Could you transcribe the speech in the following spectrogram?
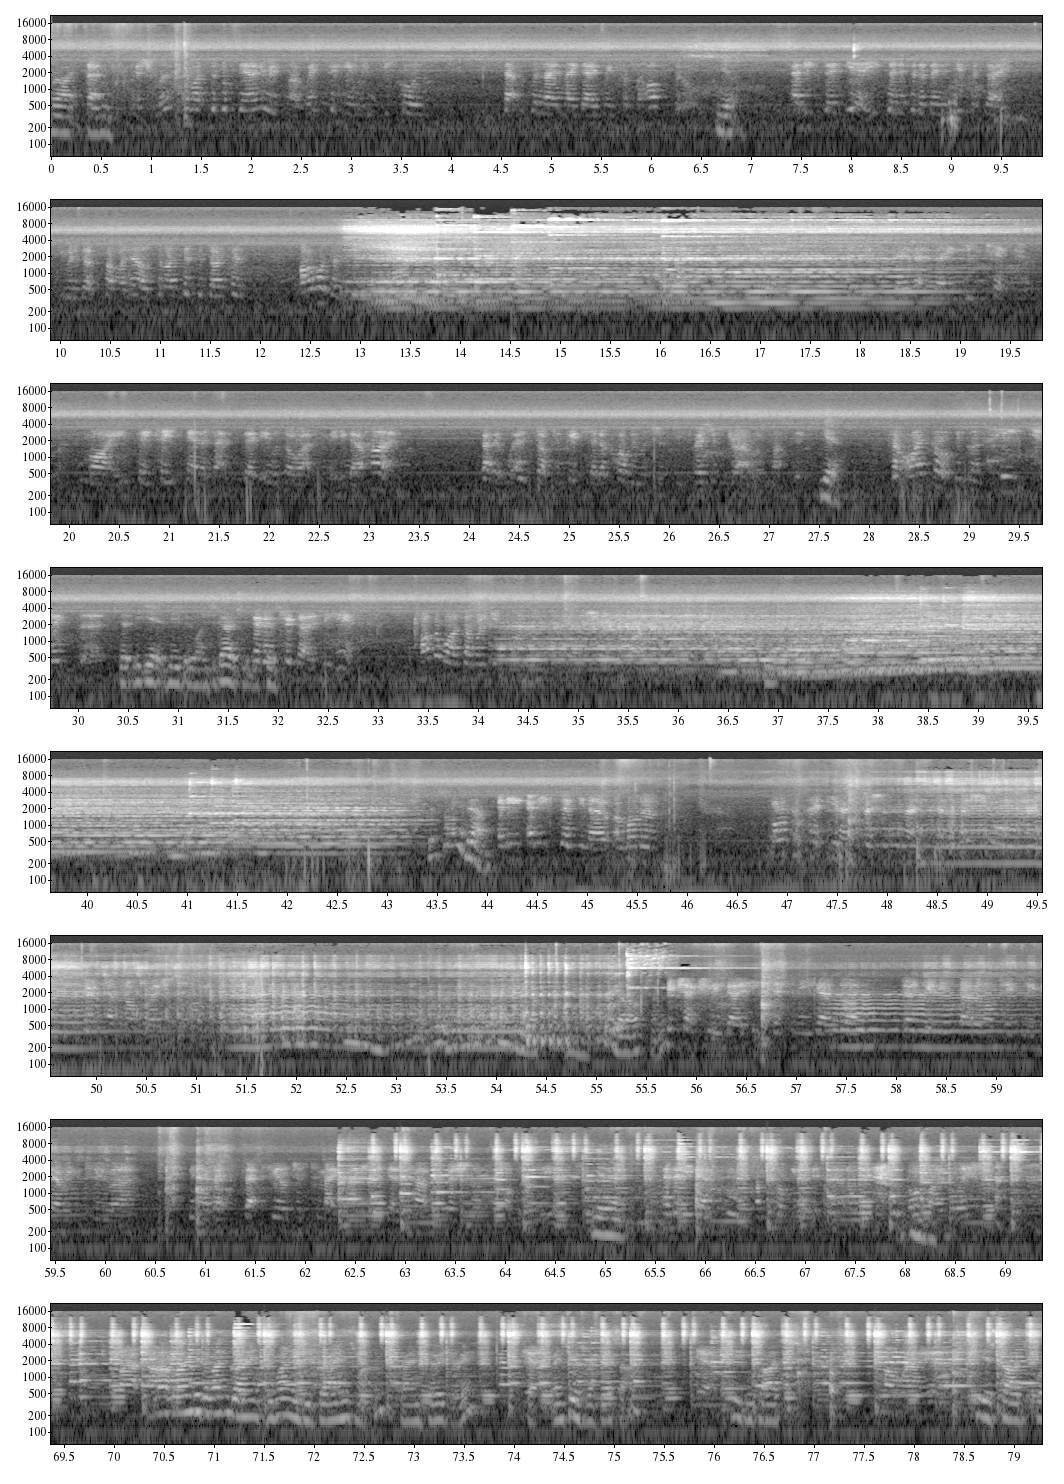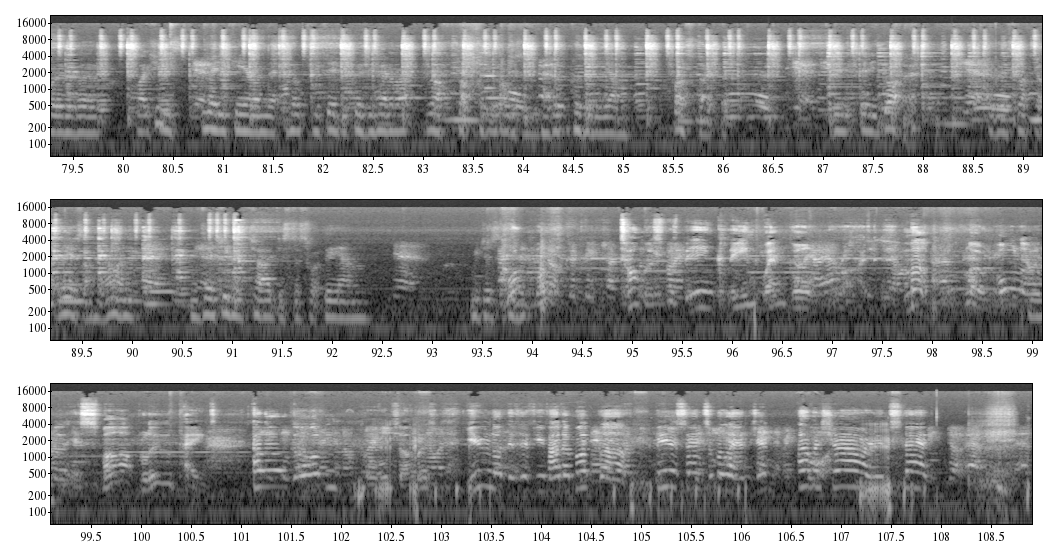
Right. That Christmas, and I said, look, the only reason I went checked it, yeah, he'd be the one to go to because. Otherwise, I would did the one grain, the one who did grains one, grain surgery, yeah, when she was a professor, yeah. she didn't charge, Oh, wow, yeah. she just charged for whatever, like she was Medicare and that helped, he said, because he had a rough, rough structure, but obviously because of, the, um, prostate, but Yeah, then, then he got it, yeah, so they sucked up there somehow, and, yeah, and so she didn't charge us just what the, um, we just, One yeah. morning, Dr. Pitch, I Thomas was being cleaned when Gordon arrived. Mud had blown all over his smart Thomas. You look as if you've had a mud bath. Be a sensible engine. Have a shower instead.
